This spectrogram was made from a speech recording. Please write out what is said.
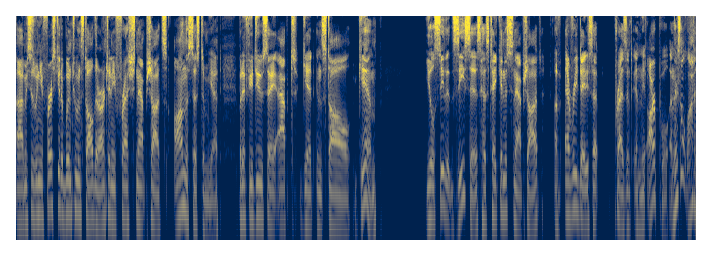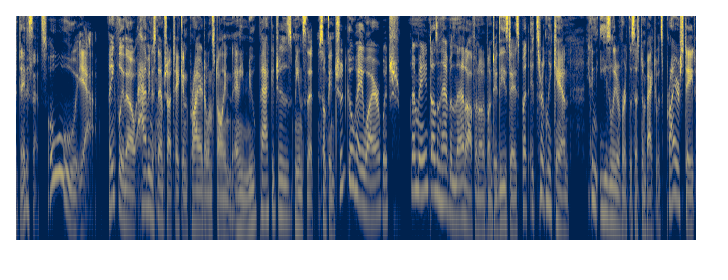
Um, he says when you first get Ubuntu installed, there aren't any fresh snapshots on the system yet. But if you do say apt get install GIMP, you'll see that ZSys has taken a snapshot of every dataset present in the rpool. And there's a lot of datasets. Oh, yeah. Thankfully, though, having a snapshot taken prior to installing any new packages means that something should go haywire, which, I mean, it doesn't happen that often on Ubuntu these days, but it certainly can. You can easily revert the system back to its prior state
